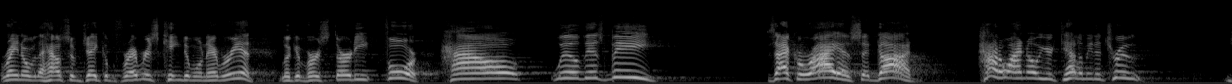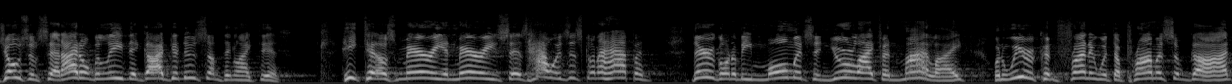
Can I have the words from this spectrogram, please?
reign over the house of Jacob forever. His kingdom will never end. Look at verse 34. How will this be? Zechariah said, God, how do I know you're telling me the truth? Joseph said, I don't believe that God could do something like this. He tells Mary, and Mary says, How is this going to happen? There are going to be moments in your life and my life when we are confronted with the promise of God,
